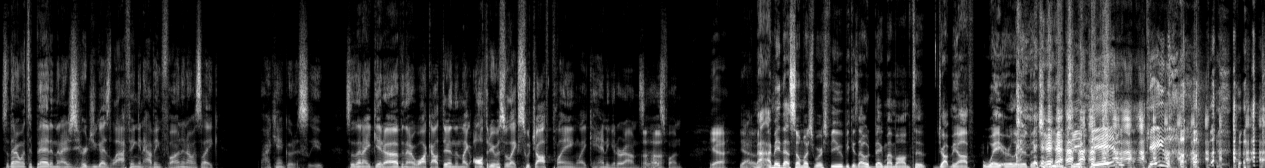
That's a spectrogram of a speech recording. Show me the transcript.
So then I went to bed and then I just heard you guys laughing and having fun. And I was like, I can't go to sleep. So then I get up and then I walk out there and then like all three of us would like switch off playing, like handing it around. So that Uh-huh. was fun. Yeah. Yeah, Matt, I made that so much worse for you because I would beg my mom to drop me off way earlier than she needed to. You did, Caleb.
